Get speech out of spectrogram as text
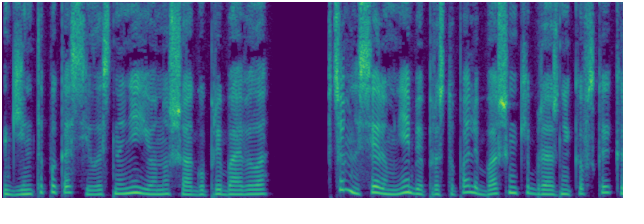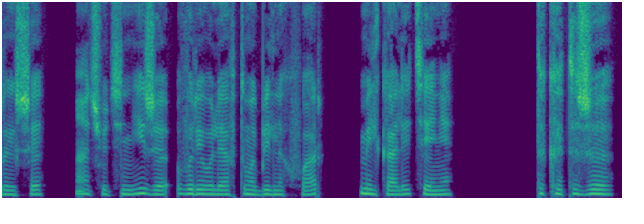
Гинта покосилась на нее, но шагу прибавила. В темно-сером небе проступали башенки бражниковской крыши, а чуть ниже, в ореоле автомобильных фар, мелькали тени. «Так это же...» —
